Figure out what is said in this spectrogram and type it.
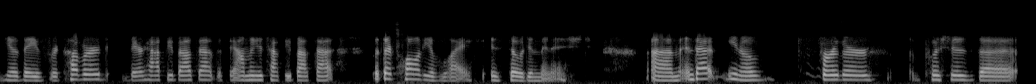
you know they've recovered. They're happy about that. The family is happy about that, but their quality of life is so diminished, um, and that you know further pushes the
